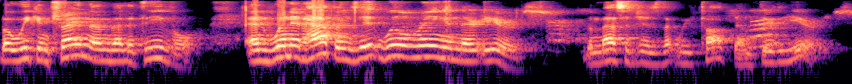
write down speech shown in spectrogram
but we can train them that it's evil. And when it happens, it will ring in their ears the messages that we've taught them through the years.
